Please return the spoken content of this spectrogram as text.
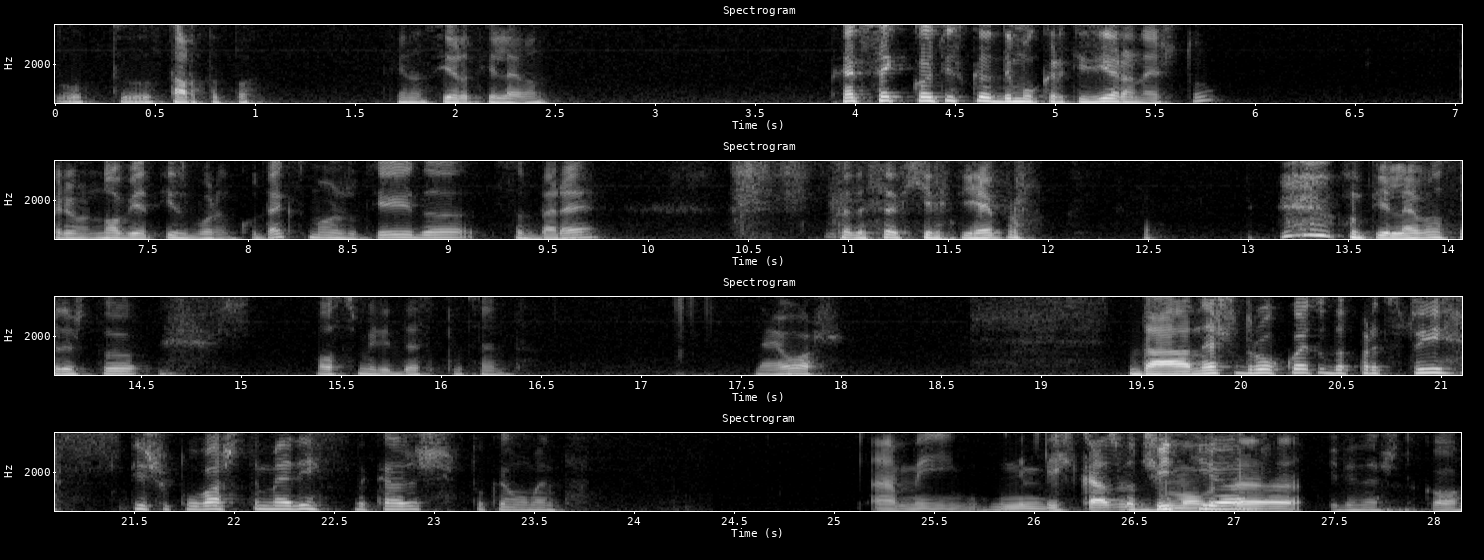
от, от стартъпа. Финансират Eleven. Така че всеки, който иска да демократизира нещо, примерно новият изборен кодекс, може да отиде и да събере 50 000 евро от Eleven срещу 8 или 10%. Не е лошо. Да, нещо друго, което да предстои, Тишо, по вашите медии, да кажеш, тук е момента. Ами, не бих казал, Събития че мога да... Или нещо такова.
